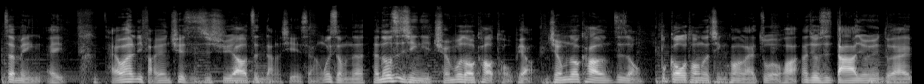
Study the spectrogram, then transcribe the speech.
证明哎，台湾立法院确实是需要政党协商。为什么呢？很多事情你全部都靠投票，你全部都靠这种不沟通的情况来做的话，那就是大家永远都在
